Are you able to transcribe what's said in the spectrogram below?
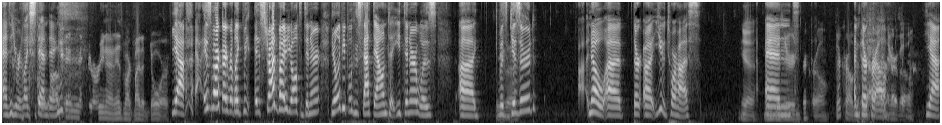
and you were like standing. standing next to Ireena and Ismark by the door. Yeah, Ismark, I re- like we Strahd invited you all to dinner. The only people who sat down to eat dinner was uh was Ava. Gizzard. Uh, no, uh, thir- uh, you Torhas. Yeah. me, And- Gizzard, and Thurkarel, And Yeah, Thurkarel. I- Arabelle. Yeah,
